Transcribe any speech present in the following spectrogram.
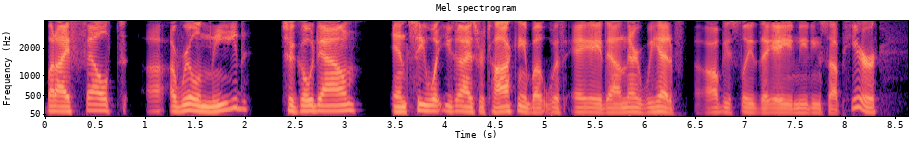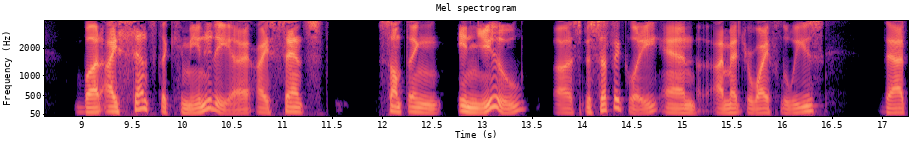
But I felt a, a real need to go down and see what you guys were talking about with AA down there. We had obviously the AA meetings up here, but I sensed the community. I, I sensed something in you uh, specifically, and I met your wife Louise. That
